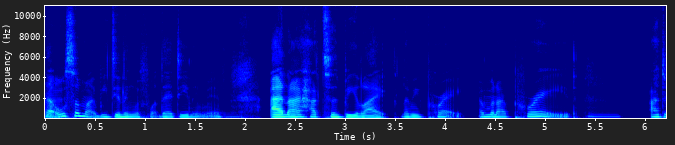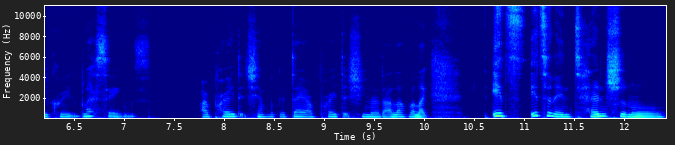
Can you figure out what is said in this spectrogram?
that also might be dealing with what they're dealing with. Mm. And I had to be like, let me pray. And when I prayed, Mm. I decreed blessings. I prayed that she have a good day. I prayed that she know that I love her. Like, it's it's an intentional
